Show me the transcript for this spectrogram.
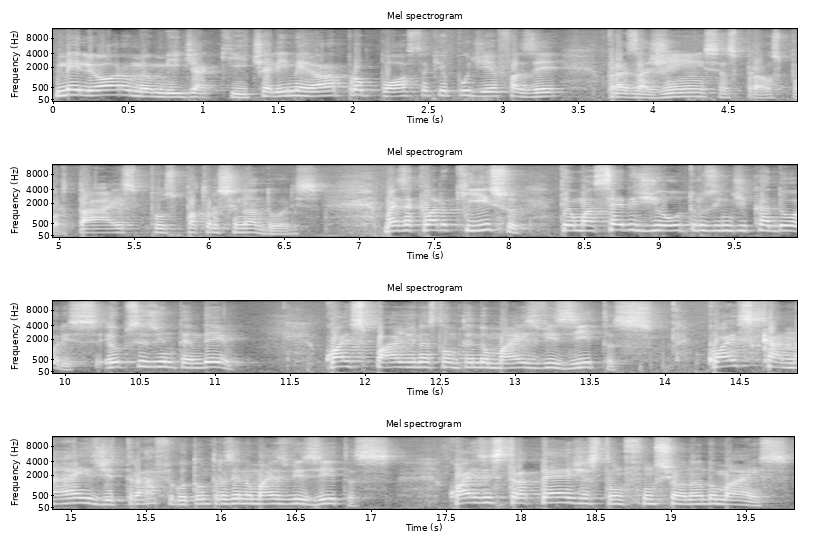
melhor o meu Media Kit ali, melhor a proposta que eu podia fazer para as agências, para os portais, para os patrocinadores. Mas é claro que isso tem uma série de outros indicadores. Eu preciso entender Quais páginas estão tendo mais visitas? Quais canais de tráfego estão trazendo mais visitas? Quais estratégias estão funcionando mais?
